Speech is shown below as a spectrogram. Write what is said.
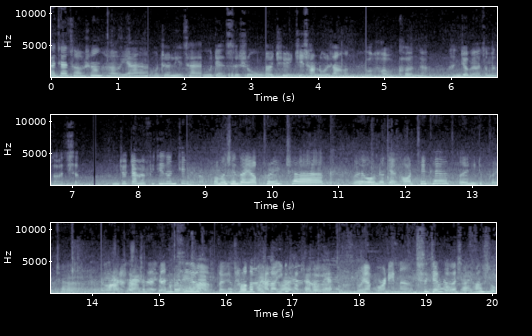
大家早上好呀！我这里才五点四十五，要去机场路上了。我好困啊，很久没有这么早起了。我们就待会儿飞机上见。我们现在要 pre-check。We want to get our tickets, but we need to pre-check. 现在登机了，等于差不多排了一个小时了。We are boarding 呢，吃坚果的小仓鼠。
